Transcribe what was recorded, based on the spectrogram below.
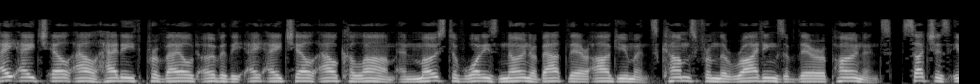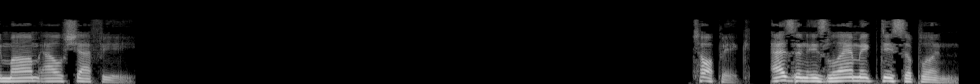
Ahl al-Hadith prevailed over the Ahl al-Kalam and most of what is known about their arguments comes from the writings of their opponents, such as Imam al-Shafi'i. As an Islamic discipline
